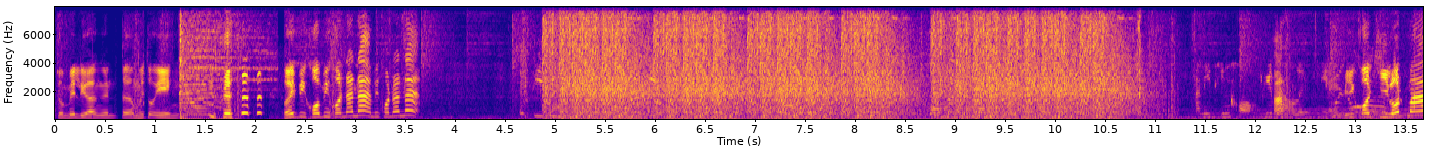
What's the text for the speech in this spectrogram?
จนไม่เหลือเงินเติมให้ตัวเอง เฮ้ยมีคนมีคนด้านหน้ามีคนด้านหน้า เอ้ยพี่ของ พี่ฮะเอาเลยมีไอ้มีคนขี่รถมา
